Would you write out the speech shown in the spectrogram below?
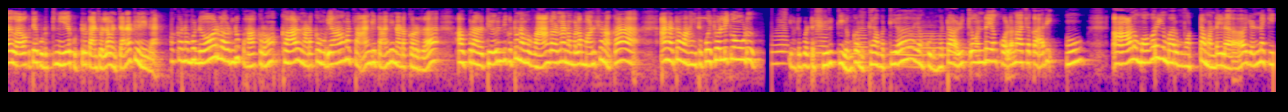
அது அவகிட்டே கொடுத்து நீயே கொடுத்துருக்கான்னு சொல்ல வந்து நீ? அக்கா நம்ம நேரில் இருந்து பார்க்குறோம் கால் நடக்க முடியாமல் தாங்கி தாங்கி நடக்கிறத. அப்புறம் அதை தெரிஞ்சுக்கிட்டும் நம்ம வாங்கலைன்னா நம்மளாம் மனுஷனாக்கா ஆனாட்டா வாங்கிட்டு போய் சொல்லிக்கோ விடு. எடுபட்ட சிறுக்கி எங்கே நிற்கிறா பற்றியா என் குடும்பத்தை அழிக்க வந்த என் கொலநாசக்காரி. ம் ஆளு முகரையும் பாரு மொட்டை மண்டையில். என்னைக்கு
